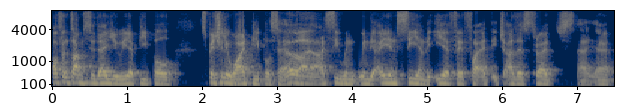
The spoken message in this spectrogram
oftentimes today you hear people, especially white people, say, "Oh, I, I see when, when the ANC and the EFF are at each other's throats. Uh, uh,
